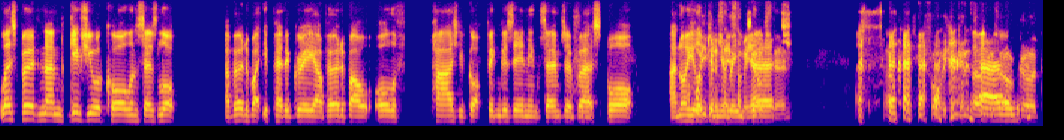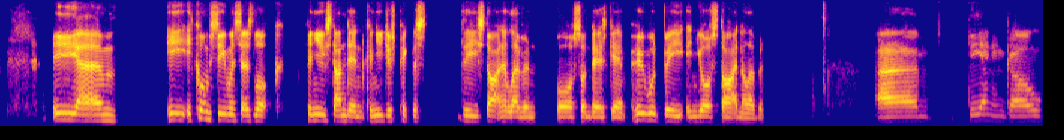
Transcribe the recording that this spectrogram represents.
Les Ferdinand gives you a call and says, "Look, I've heard about your pedigree. I've heard about all the pies you've got fingers in in terms of uh, sport. I know you've done your research." I thought you were to say oh, good. He um he he comes to you and says, "Look, can you stand in? Can you just pick the the starting eleven four Sunday's game, who would be in your starting eleven? Um, Dieng in goal.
